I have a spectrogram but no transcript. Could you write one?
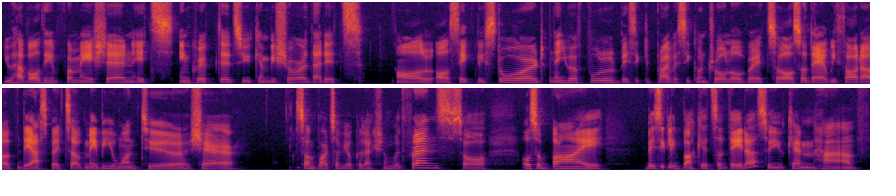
You have all the information. It's encrypted so you can be sure that it's all all safely stored. And you have full basically privacy control over it. So also there we thought of the aspects of maybe you want to share some parts of your collection with friends. So also buy basically buckets of data so you can have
